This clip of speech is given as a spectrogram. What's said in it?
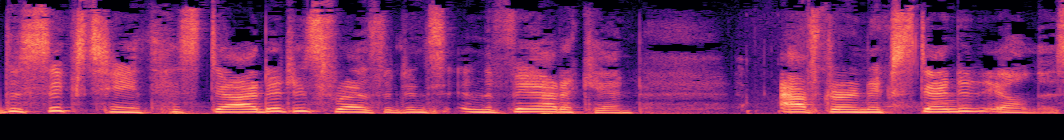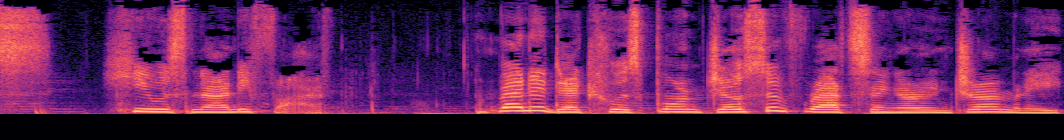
XVI has died at his residence in the Vatican after an extended illness. He was 95. Benedict, who was born Joseph Ratzinger in Germany,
